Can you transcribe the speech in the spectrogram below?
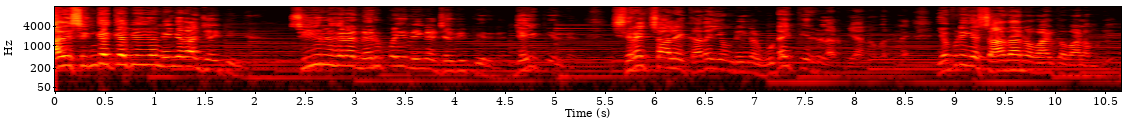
அது சிங்கக்கவியையும் நீங்க தான் ஜெயிப்பீங்க. சீறுகிற நெருப்பையும் நீங்கள் ஜெயிப்பீர்கள். ஜெயிப்பீர்கள். சிறைச்சாலை கதையும் நீங்கள் உடைப்பீர்கள் அருமையானவர்களை. எப்படிங்க சாதாரண வாழ்க்கை வாழ முடியும்?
